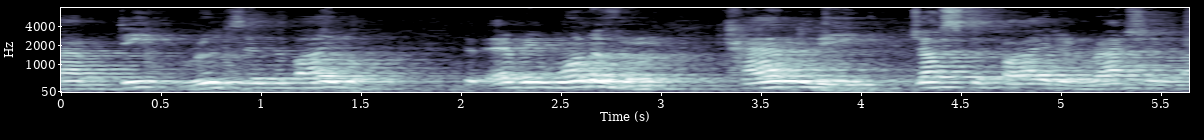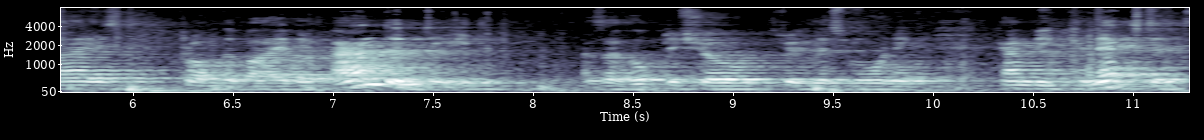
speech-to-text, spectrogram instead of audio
have deep roots in the Bible. That every one of them can be justified and rationalized from the Bible, and indeed, as I hope to show through this morning, can be connected,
